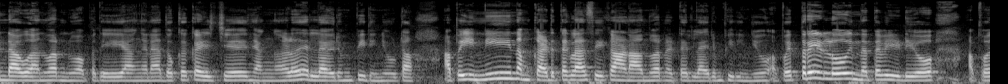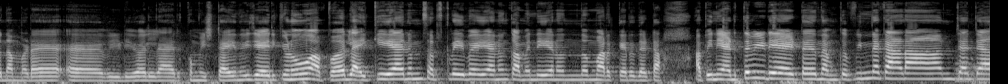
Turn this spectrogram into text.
ഉണ്ടാവുക എന്ന് പറഞ്ഞു. അപ്പോൾ അങ്ങനെ അതൊക്കെ കഴിച്ച് ഞങ്ങൾ എല്ലാവരും പിരിഞ്ഞു. കേട്ടോ അപ്പോൾ ഇനി നമുക്ക് അടുത്ത ക്ലാസ്സിൽ കാണാമെന്ന് പറഞ്ഞിട്ട് എല്ലാവരും പിരിഞ്ഞു. അപ്പോൾ ഇത്രയേ ഉള്ളൂ ഇന്നത്തെ വീഡിയോ. അപ്പോൾ നമ്മുടെ വീഡിയോ എല്ലാവർക്കും ഇഷ്ടമായി എന്ന് വിചാരിക്കണു. അപ്പോൾ ലൈക്ക് ചെയ്യാനും സബ്സ്ക്രൈബ് ചെയ്യാനും കമന്റ് ചെയ്യാനും ഒന്നും മറക്കരുത് കേട്ടോ. അപ്പോൾ ഇനി അടുത്ത വീഡിയോ ആയിട്ട് നമുക്ക് പിന്നെ കാണാം. ചാറ്റാ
